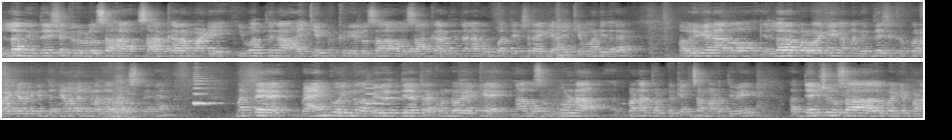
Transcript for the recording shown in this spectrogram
ಎಲ್ಲ ನಿರ್ದೇಶಕರುಗಳು ಸಹ ಸಹಕಾರ ಮಾಡಿ ಇವತ್ತಿನ ಆಯ್ಕೆ ಪ್ರಕ್ರಿಯೆಯಲ್ಲೂ ಸಹ ಅವರು ಸಹಕಾರದಿಂದ ನಾನು ಉಪಾಧ್ಯಕ್ಷರಾಗಿ ಆಯ್ಕೆ ಮಾಡಿದ್ದಾರೆ. ಅವರಿಗೆ ನಾನು ಎಲ್ಲರ ಪರವಾಗಿ, ನಮ್ಮ ನಿರ್ದೇಶಕರ ಪರವಾಗಿ ಅವರಿಗೆ ಧನ್ಯವಾದಗಳನ್ನು ಅರ್ಪಿಸ್ತೇನೆ. ಮತ್ತೆ ಬ್ಯಾಂಕು ಇನ್ನು ಅಭಿವೃದ್ಧಿ ಹತ್ರ ಕೊಂಡೊಯ್ಯಕ್ಕೆ ನಾವು ಸಂಪೂರ್ಣ ಪಣ ತೊಟ್ಟು ಕೆಲಸ ಮಾಡ್ತೀವಿ. ಅಧ್ಯಕ್ಷರು ಸಹ ಅದ್ರ ಬಗ್ಗೆ ಪಣ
